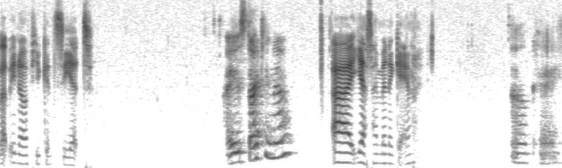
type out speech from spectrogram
Let me know if you can see it. Are you starting now? Uh, yes, I'm in a game. Okay.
